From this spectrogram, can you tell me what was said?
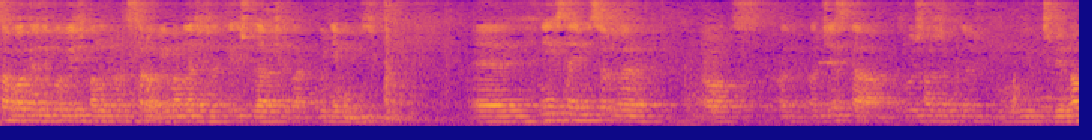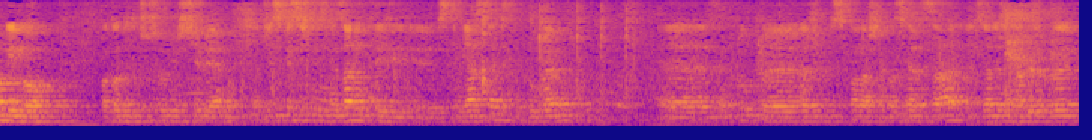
Pozazdroszczę tutaj s- swobody wypowiedzi panu profesorowi. Mam nadzieję, że kiedyś uda mi się tak płynnie mówić. E, Nie jest tajemnicą, że od, od, od dziecka słyszę, że będę mówił liczbie mnogiej, bo, bo to dotyczy również Ciebie. Od dziecka jesteśmy związani e, z tym miastem, z tym klubem. E, Ten klub leży blisko naszego serca i zależy nam, żeby,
